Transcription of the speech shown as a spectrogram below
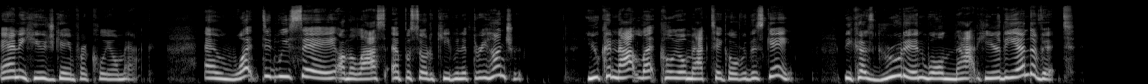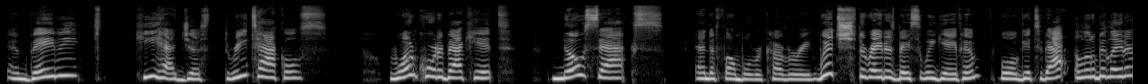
and a huge game for Khalil Mack. And what did we say on the last episode of Keeping It 300? You cannot let Khalil Mack take over this game because Gruden will not hear the end of it. And baby, he had just three tackles, one quarterback hit, no sacks, and a fumble recovery, which the Raiders basically gave him. We'll get to that a little bit later.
